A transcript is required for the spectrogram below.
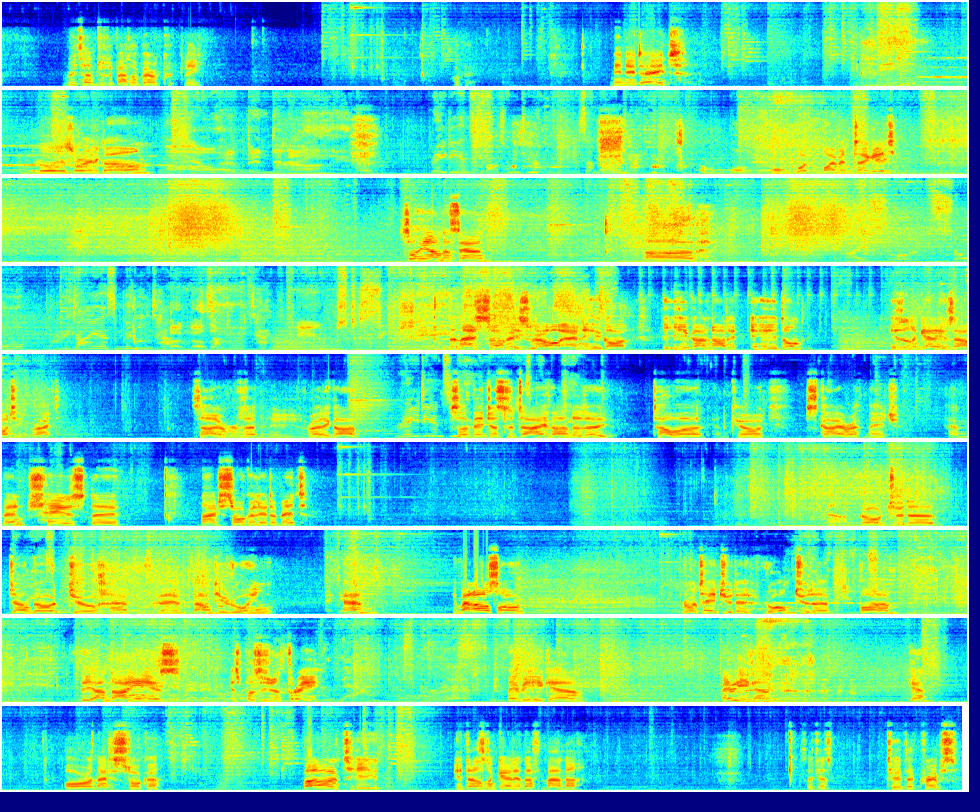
return to the battle very quickly. Okay. Minute eight. Blue is already gone. You have been denied. Radiant's bottom tower is under attack. Um, wh- wh- wh- Wyvern take it. So he understand. Uh, Dire's middle tower is under attack. Aims to see the Night Stalker is low, and he got he, he got not he don't he doesn't get his ulti right. So he's already gone. Radiant's So they just dive under the tower and kill Skywrath Mage. And then chase the Night Stalker a little bit. Go to the jungle to have the bounty rune and he might also rotate to the roam to the bottom. The Undying is is position 3. Maybe he can. Maybe he can. Again. Or Night Stalker. But he. He doesn't get enough mana. So just take the Crips.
